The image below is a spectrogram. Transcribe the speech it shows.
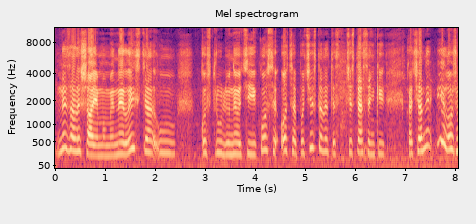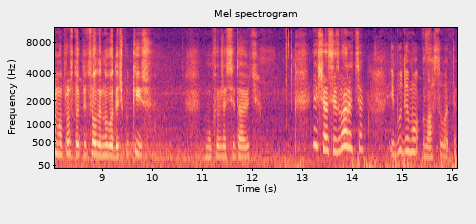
Не залишаємо ми ні листя у каструлю, не оцієї коси. Оце почистили, чистесенькі качани і ложимо просто в підсолену водичку. Кіш. Муки вже сідають. І зараз і звариться, і будемо ласувати.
